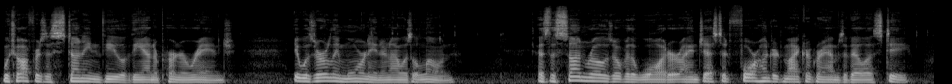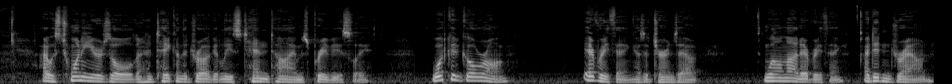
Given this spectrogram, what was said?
which offers a stunning view of the Annapurna Range. It was early morning and I was alone. As the sun rose over the water, I ingested 400 micrograms of LSD. I was 20 years old and had taken the drug at least 10 times previously. What could go wrong? Everything, as it turns out. Well, not everything. I didn't drown.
